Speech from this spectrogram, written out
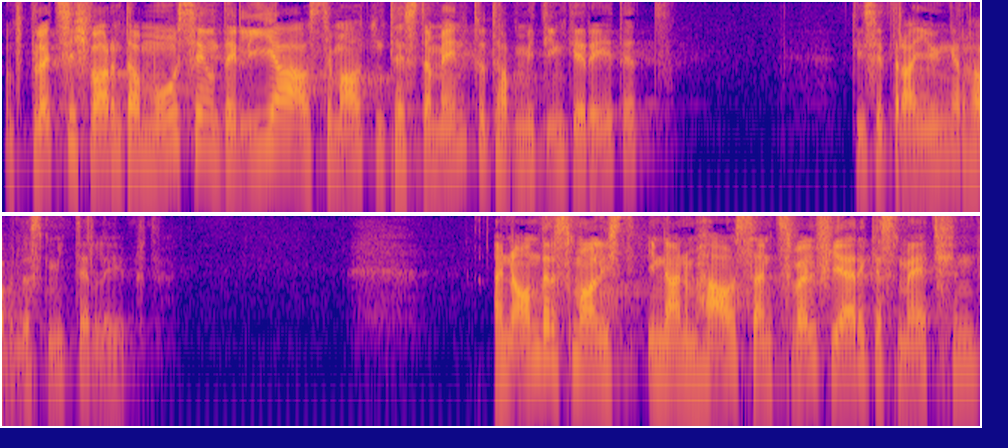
und plötzlich waren da Mose und Elia aus dem Alten Testament und haben mit ihm geredet. Diese drei Jünger haben das miterlebt. Ein anderes Mal ist in einem Haus ein zwölfjähriges Mädchen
